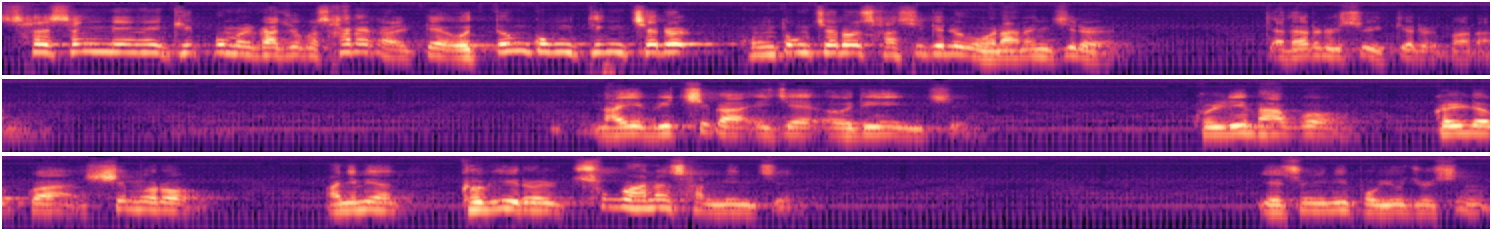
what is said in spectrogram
새 생명의 기쁨을 가지고 살아갈 때 어떤 공동체를 공동체로 사시기를 원하는지를 깨달을 수 있기를 바랍니다. 나의 위치가 이제 어디인지 군림하고 권력과 힘으로 아니면 거기를 추구하는 삶인지 예수님이 보여주신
